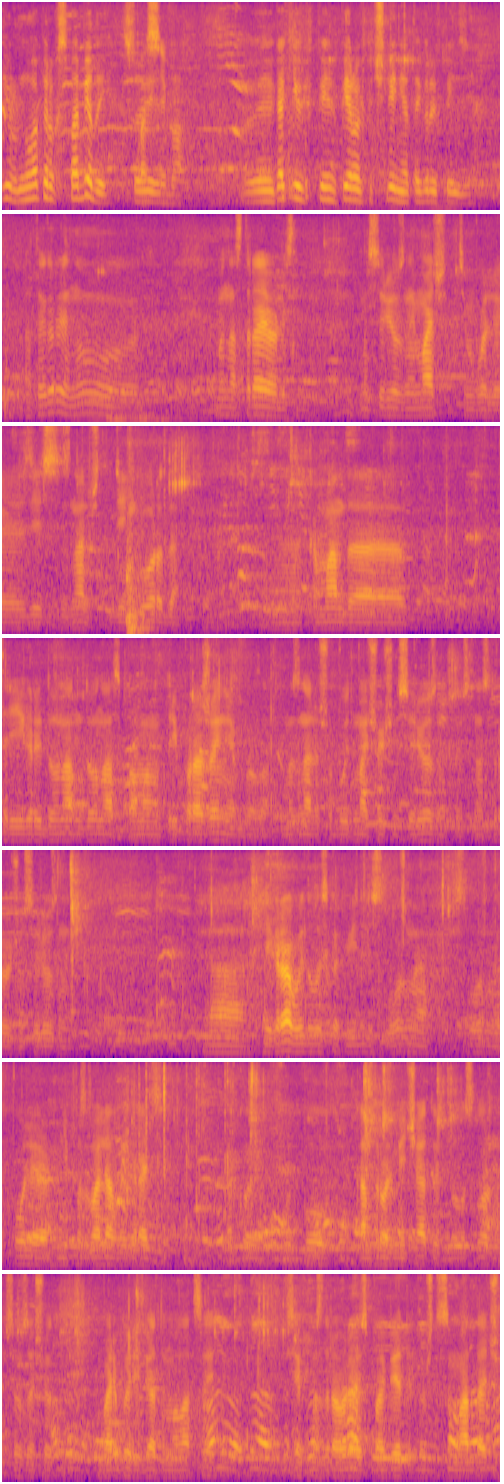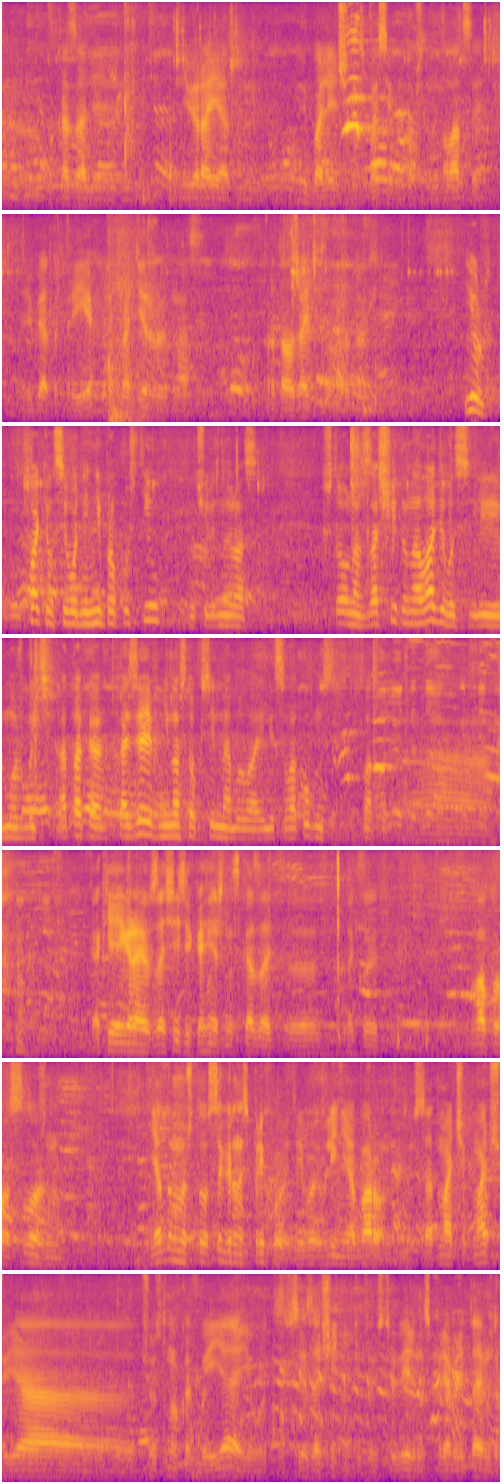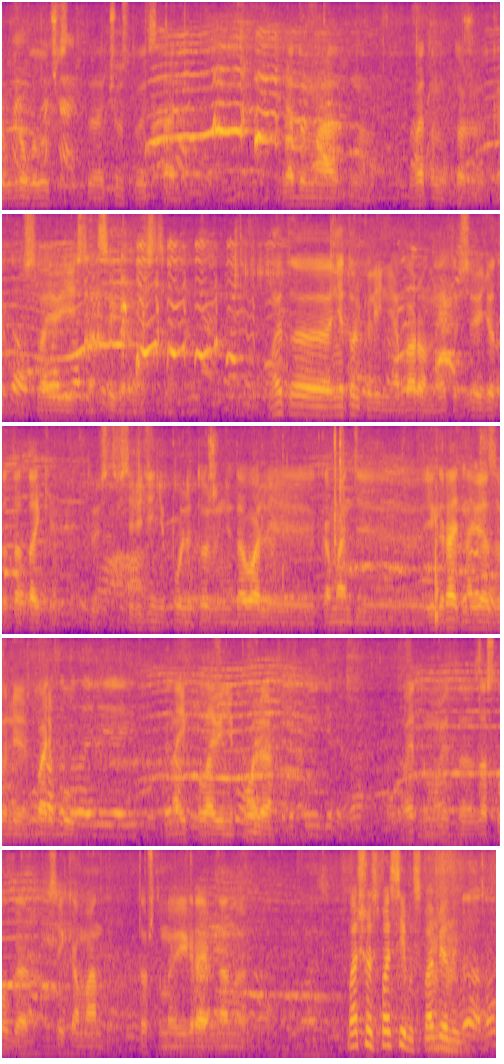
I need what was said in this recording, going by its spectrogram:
Юр, ну, во-первых, с победой. с Спасибо. Э, Какие пе- первые впечатления от игры в Пензе? От игры, ну, мы настраивались на серьезный матч, тем более здесь знали, что день города. Э, Команда три игры до, на- до нас, по-моему, три поражения было. Мы знали, что будет матч очень серьезный, то есть настрой очень серьезный. А, Игра выдалась, как видели, сложная. Сложное поле не позволяло играть футбол, контроль мяча, то есть было сложно. Все за счет борьбы. Ребята молодцы. Всех поздравляю с победой, потому что самоотдачу показали невероятную. Ну и болельщикам спасибо, потому что молодцы. Ребята приехали, поддерживают нас. Продолжайте в том же духе. Юр, факел сегодня не пропустил в очередной раз. Что у нас, защита наладилась или, может быть, атака хозяев не настолько сильная была или совокупность факторов? Как я играю в защите, конечно, сказать э, такой вопрос сложный. Я думаю, что сыгранность приходит и в линии обороны. То есть от матча к матчу я чувствую, ну, как бы и я, и вот все защитники, то есть уверенность приобретаем, друг друга лучше чувствовать стали. Я думаю, а, ну, в этом тоже как бы свое есть от сыгранности. Но это не только линия обороны, это все идет от атаки. То есть в середине поля тоже не давали команде э, играть, навязывали борьбу на их половине поля. Поэтому это заслуга всей команды, то, что мы играем на ноль. Большое спасибо, с победой.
